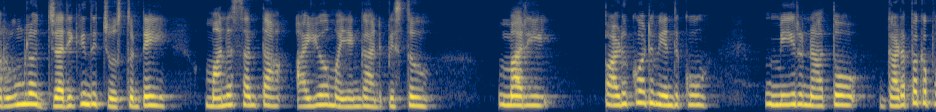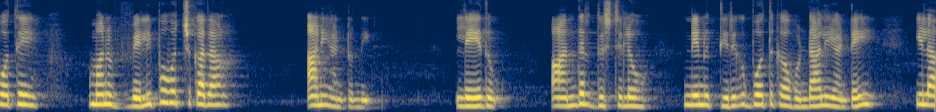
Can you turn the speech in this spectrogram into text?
రూమ్లో జరిగింది చూస్తుంటే మనసంతా అయోమయంగా అనిపిస్తూ మరి పడుకోవటం ఎందుకు? మీరు నాతో గడపకపోతే మనం వెళ్ళిపోవచ్చు కదా అని అంటుంది. లేదు అందరి దృష్టిలో నేను తిరుగుబోతుగా ఉండాలి అంటే ఇలా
